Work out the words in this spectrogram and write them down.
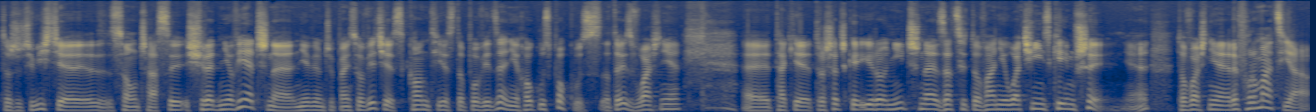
To rzeczywiście są czasy średniowieczne. Nie wiem, czy państwo wiecie, skąd jest to powiedzenie hokus pokus. No to jest właśnie takie troszeczkę ironiczne zacytowanie łacińskiej mszy. Nie? To właśnie reformacja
